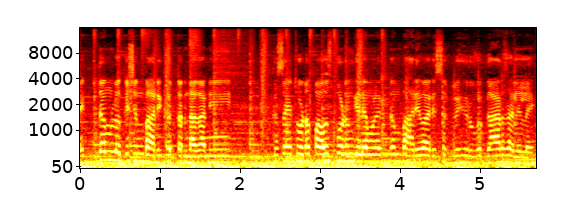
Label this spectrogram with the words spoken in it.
एकदम लोकेशन भारी खतरनाक आणि कसं आहे थोडा पाऊस पडून गेल्यामुळे एकदम भारी भारी सगळं हिरवं गार झालेलं आहे.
